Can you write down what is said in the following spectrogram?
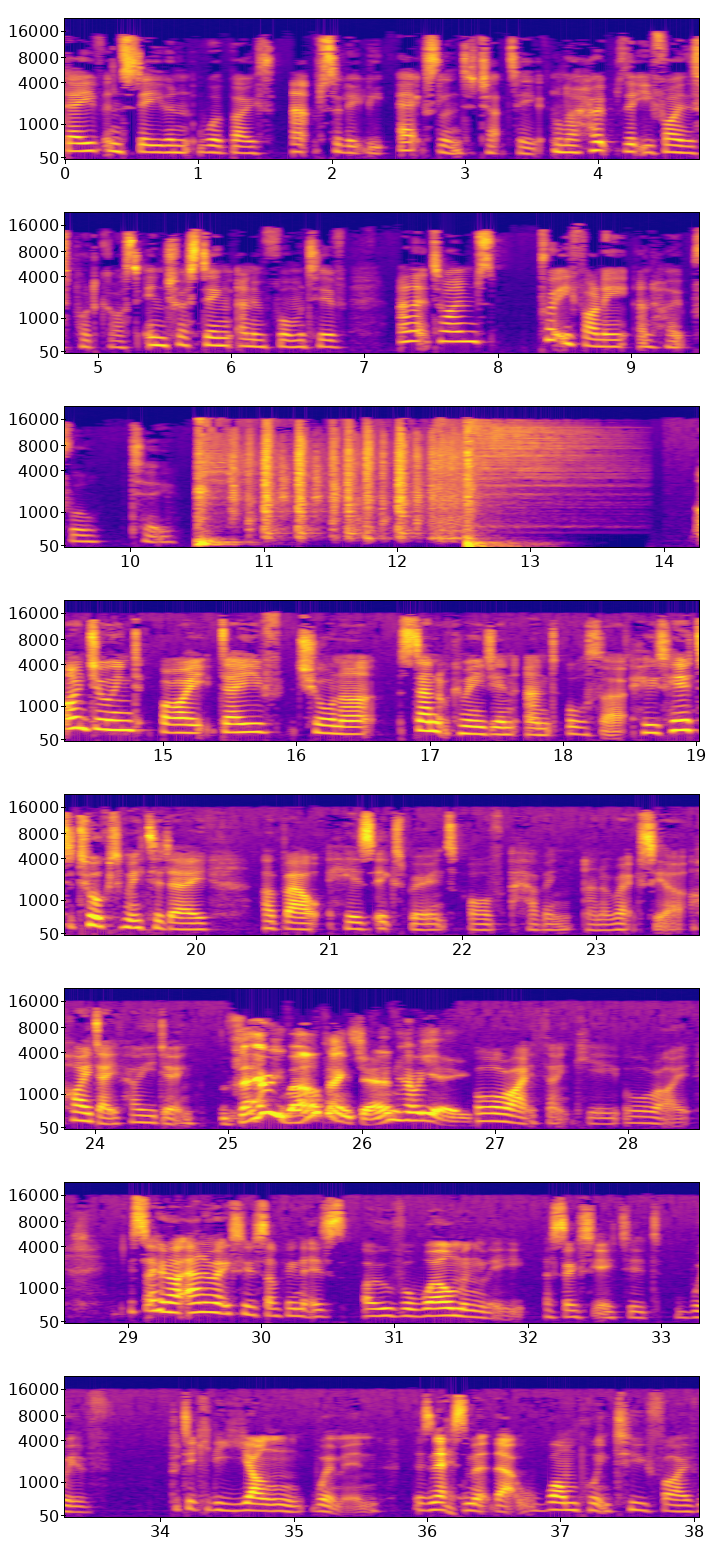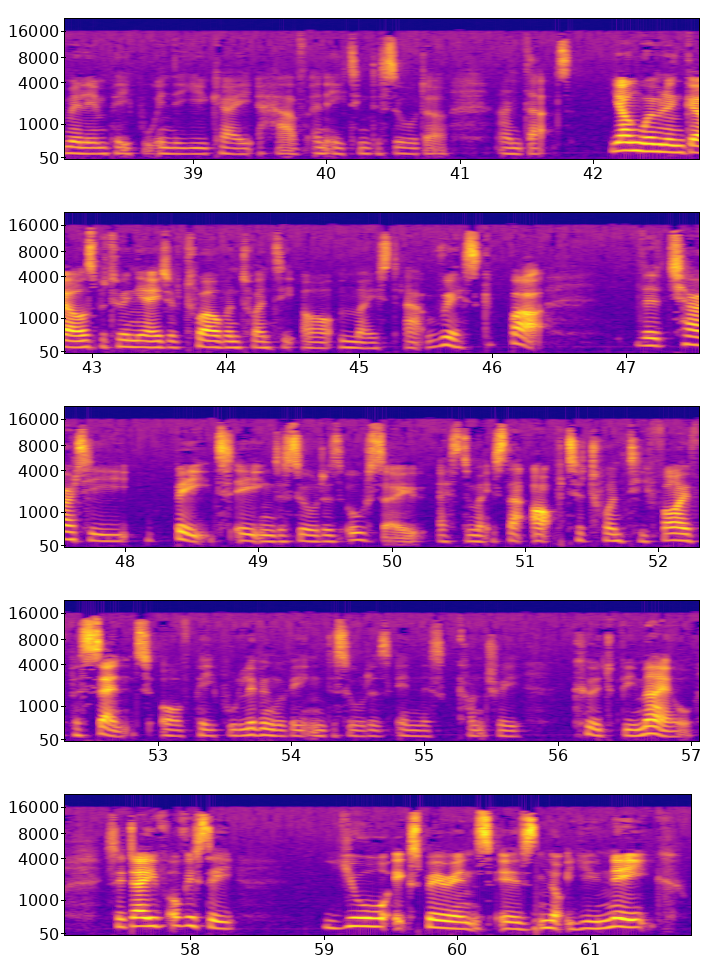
Dave and Stephen were both absolutely excellent to chat to, and I hope that you find this podcast interesting and informative, and at times pretty funny and hopeful too. I'm joined by Dave Chawner, stand up comedian and author, who's here to talk to me today about his experience of having anorexia. Hi, Dave. How are you doing? Very well, thanks, Jen. How are you? All right, thank you. All right. So, like, anorexia is something that is overwhelmingly associated with particularly young women. There's an estimate that 1.25 million people in the UK have an eating disorder, and that young women and girls between the age of 12 and 20 are most at risk. But the charity Beat Eating Disorders also estimates that up to 25% of people living with eating disorders in this country could be male. So, Dave, obviously, your experience is not unique,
